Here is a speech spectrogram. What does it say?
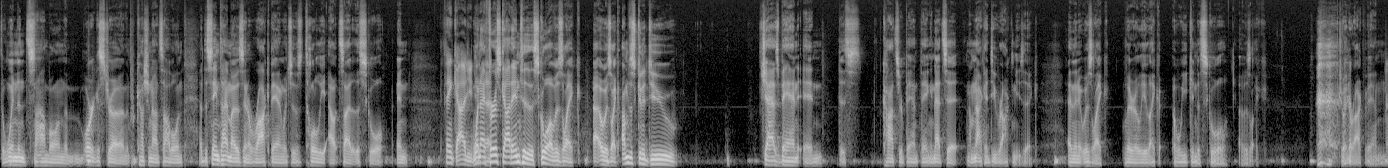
the wind ensemble and the orchestra and the percussion ensemble, and at the same time I was in a rock band, which is totally outside of the school and Thank God you. Did when I that. first got into the school, I was like, I was like, I'm just gonna do jazz band and this concert band thing, and that's it. I'm not gonna do rock music. And then it was like literally like a week into school, I was like, joined a rock band.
